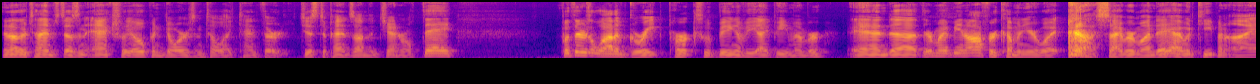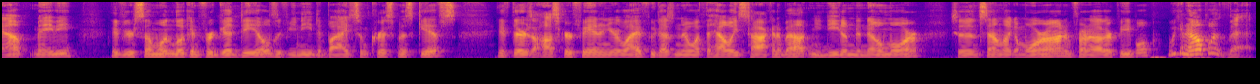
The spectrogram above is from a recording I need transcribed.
and other times doesn't actually open doors until like 10:30. Just depends on the general day. But there's a lot of great perks with being a VIP member, and uh, there might be an offer coming your way. Cyber Monday, I would keep an eye out, maybe. If you're someone looking for good deals, if you need to buy some Christmas gifts, if there's a Husker fan in your life who doesn't know what the hell he's talking about and you need him to know more so doesn't sound like a moron in front of other people, we can help with that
